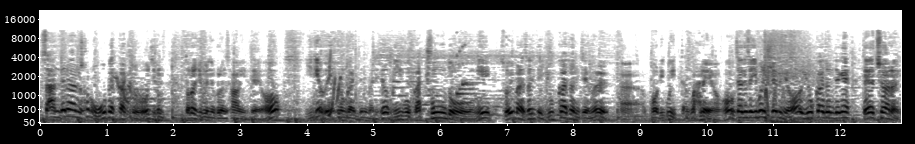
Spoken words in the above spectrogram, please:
싼 데는 한 1,500까지도 지금 떨어지고 있는 그런 상황인데요. 이게 왜 그런가 했더니 말이죠. 미국과 중동이 소위 말해서 이제 육가 전쟁을 아, 벌이고 있다고 하네요. 자, 그래서 이번 주제는요. 육가 전쟁 에 대처하는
